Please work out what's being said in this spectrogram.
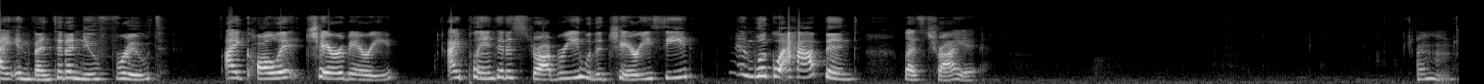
I invented a new fruit. I call it cherryberry. I planted a strawberry with a cherry seed, and look what happened. Let's try it. Mmm.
